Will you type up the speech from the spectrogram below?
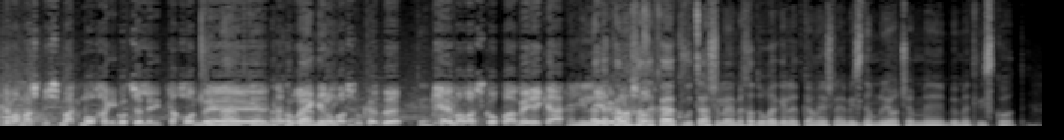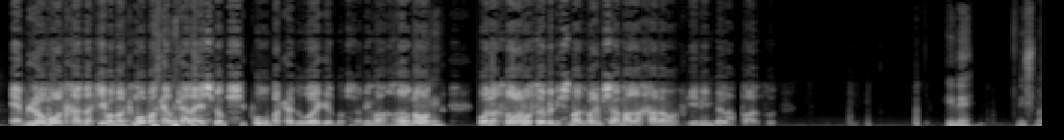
שזה ממש נשמע כמו חגיגות של ניצחון בכדורגל או משהו כזה. כן. כן, ממש קופה אמריקה. אני לא יודע אה, כמה חזקה הקבוצה שלהם בכדורגל, עד כמה יש להם הזדמנויות שם אה, באמת לזכות. הם לא מאוד חזקים, אבל לא. כמו בכלכלה יש גם שיפור בכדורגל בשנים אה, האחרונות. אוקיי. בואו נחזור לנושא ונשמע דברים שאמר אחד המפגינים בלפז. הנה, נשמע.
